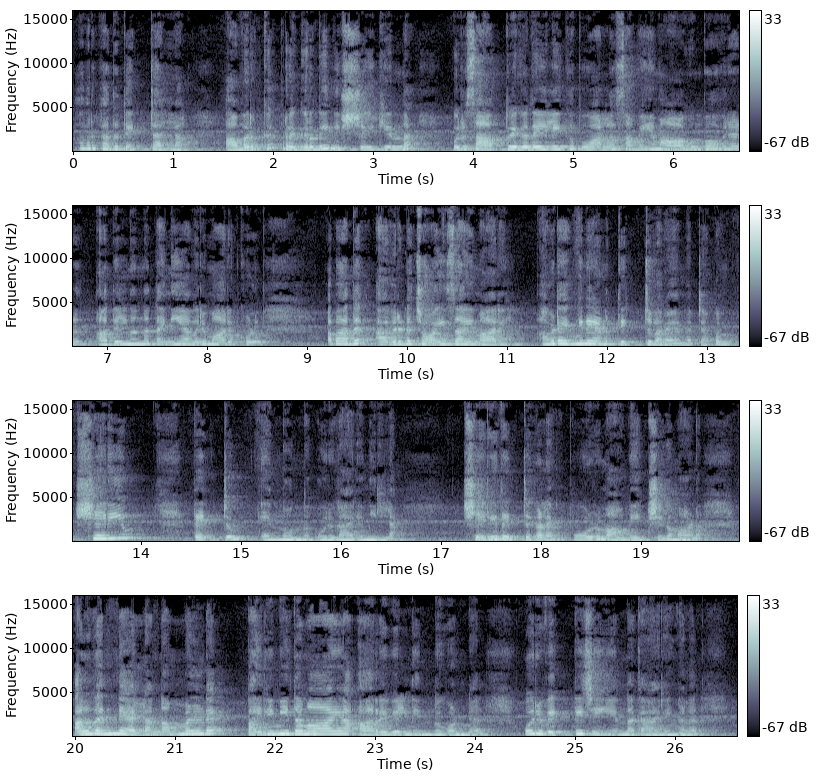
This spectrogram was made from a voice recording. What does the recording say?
അവർക്കത് തെറ്റല്ല. അവർക്ക് പ്രകൃതി നിശ്ചയിക്കുന്ന ഒരു സാത്വികതയിലേക്ക് പോകാനുള്ള സമയമാകുമ്പോൾ അവർ അതിൽ നിന്ന് തനിയെ അവർ മാറിക്കോളും. അപ്പം അത് അവരുടെ ചോയ്സായി മാറി. അവിടെ എങ്ങനെയാണ് തെറ്റ് പറയാൻ പറ്റുക? അപ്പം ശരിയും തെറ്റും എന്നൊന്ന് ഒരു കാര്യമില്ല. ശരി തെറ്റുകൾ എപ്പോഴും ആപേക്ഷികമാണ്. അത് തന്നെയല്ല നമ്മളുടെ പരിമിതമായ അറിവിൽ നിന്നുകൊണ്ട് ഒരു വ്യക്തി ചെയ്യുന്ന കാര്യങ്ങൾ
